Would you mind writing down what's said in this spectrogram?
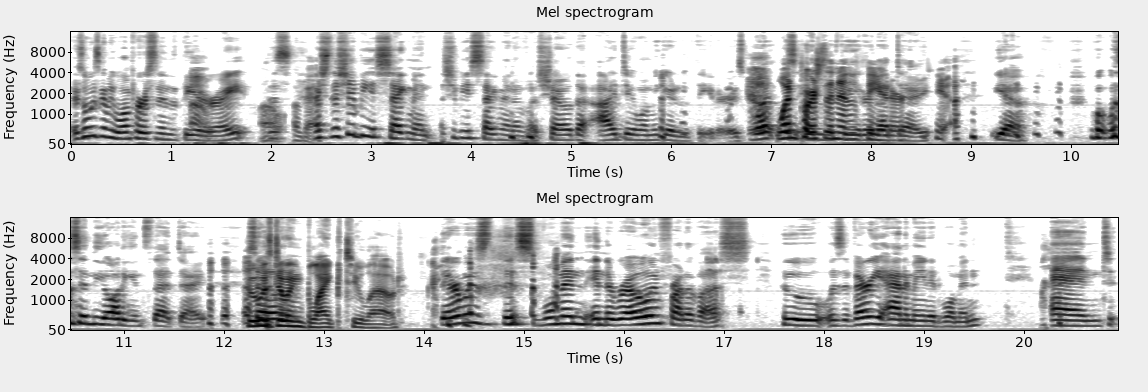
There's always got to be one person in the theater, right? Oh, this, okay. I should- this should be a segment. This should be a segment of a show that I do when we go to the theater. Is what One was person in the that theater. day. Yeah. Yeah. what was in the audience that day? Who was doing blank too loud? There was this woman in the row in front of us who was a very animated woman, and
